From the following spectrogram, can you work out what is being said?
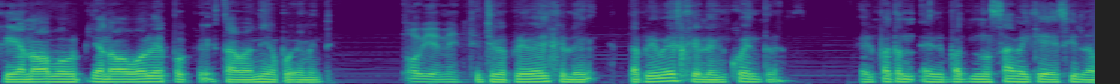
Que ya no, va ya no va a volver porque estaba niño, obviamente. De Obviamente. hecho, la primera vez que le, la primera vez que lo encuentra, el pata, el pata no sabe qué decirle.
